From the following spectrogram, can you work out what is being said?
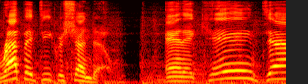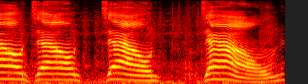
rapid decrescendo, and it came down, down, down, down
